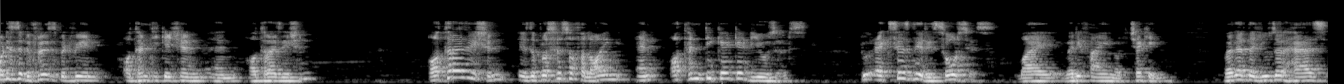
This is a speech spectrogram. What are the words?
What is the difference between authentication and authorization? Authorization is the process of allowing an authenticated users to access the resources by verifying or checking whether the user has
